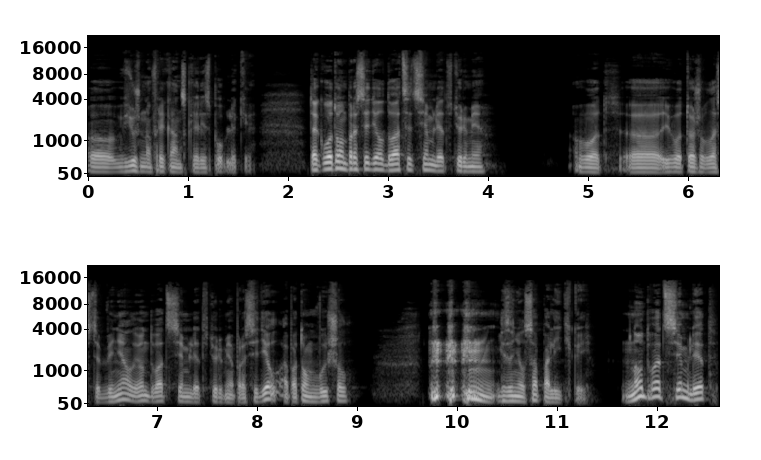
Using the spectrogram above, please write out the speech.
э, в Южноафриканской республике. Так вот, он просидел 27 лет в тюрьме. Вот. Э, его тоже власть обвиняла, и он 27 лет в тюрьме просидел, а потом вышел и занялся политикой. Но 27 лет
